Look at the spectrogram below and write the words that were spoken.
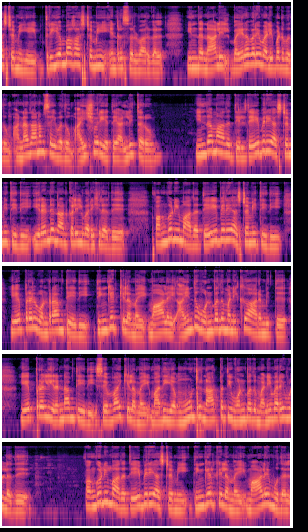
அஷ்டமியை திரியம்பகாஷ்டமி என்று சொல்வார்கள். இந்த நாளில் பைரவரை வழிபடுவதும் அன்னதானம் செய்வதும் ஐஸ்வர்யத்தை அள்ளித்தரும். இந்த மாதத்தில் தேய்பிரை அஷ்டமி திதி இரண்டு நாட்களில் வருகிறது. பங்குனி மாத தேய்பிரை அஷ்டமி திதி ஏப்ரல் ஒன்றாம் தேதி திங்கட்கிழமை மாலை ஐந்து ஒன்பது மணிக்கு ஆரம்பித்து ஏப்ரல் இரண்டாம் தேதி செவ்வாய்க்கிழமை மதியம் மூன்று நாற்பத்தி ஒன்பது மணி வரை உள்ளது. பங்குனி மாத தேய்பிரை அஷ்டமி திங்கட்கிழமை மாலை முதல்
